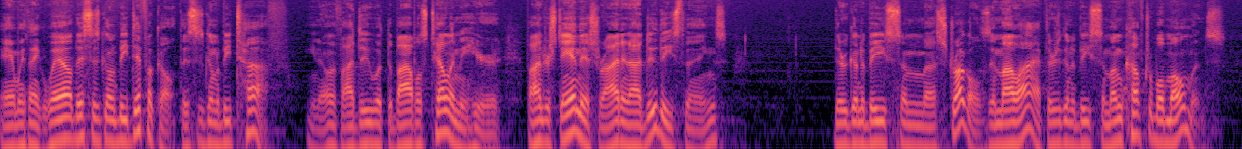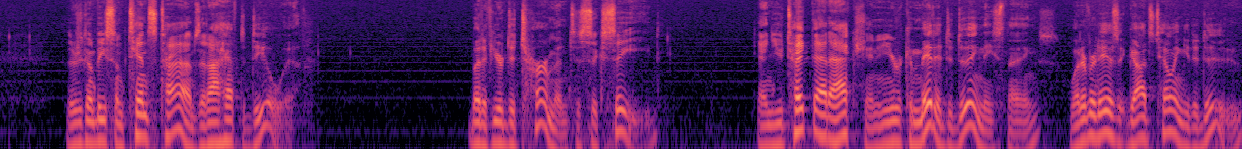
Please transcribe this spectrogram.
And we think, well, this is going to be difficult. This is going to be tough. You know, if I do what the Bible's telling me here, if I understand this right and I do these things, there are going to be some uh, struggles in my life. There's going to be some uncomfortable moments. There's going to be some tense times that I have to deal with. But if you're determined to succeed and you take that action and you're committed to doing these things, whatever it is that God's telling you to do,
